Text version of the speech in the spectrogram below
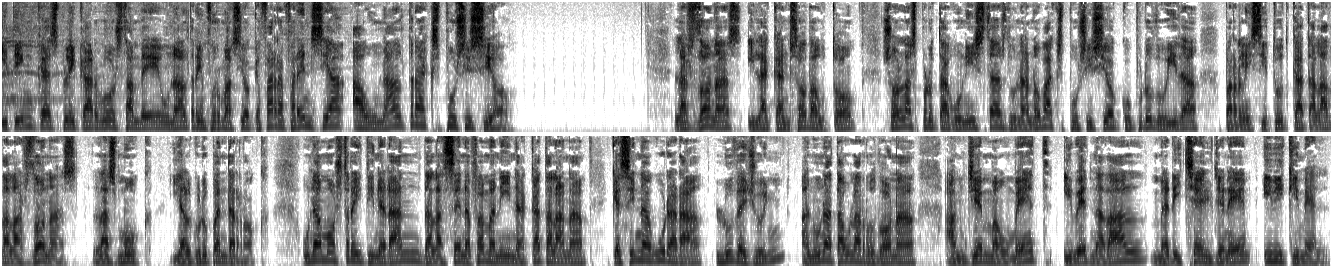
I tinc que explicar-vos també una altra informació que fa referència a una altra exposició. Les dones i la cançó d'autor són les protagonistes d'una nova exposició coproduïda per l'Institut Català de les Dones, l'ESMUC, i el grup Enderroc, una mostra itinerant de l'escena femenina catalana que s'inaugurarà l'1 de juny en una taula rodona amb Gemma Humet, Ivet Nadal, Meritxell Gené i Vicky Mel.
